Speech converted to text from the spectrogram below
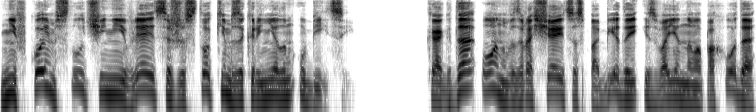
ни в коем случае не является жестоким закоренелым убийцей. Когда он возвращается с победой из военного похода,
